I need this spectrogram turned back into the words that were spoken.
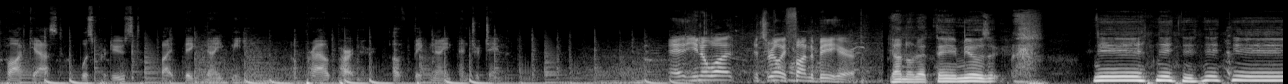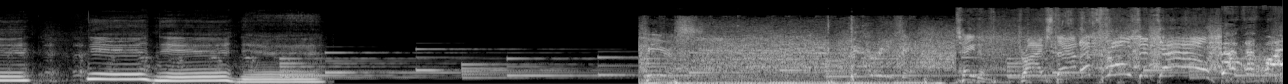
podcast was produced by Big Night Media, a proud partner of Big Night Entertainment. Hey, you know what? It's really fun to be here. Y'all know that theme music? Yeah, yeah, yeah, yeah, yeah, yeah, yeah. Pierce buries it. Tatum drives down and throws it down. This is my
